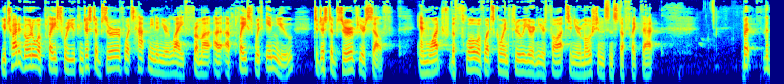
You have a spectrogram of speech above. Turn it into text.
you try to go to a place where you can just observe what's happening in your life from a, a, a place within you to just observe yourself and watch the flow of what's going through you and your thoughts and your emotions and stuff like that. But the,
